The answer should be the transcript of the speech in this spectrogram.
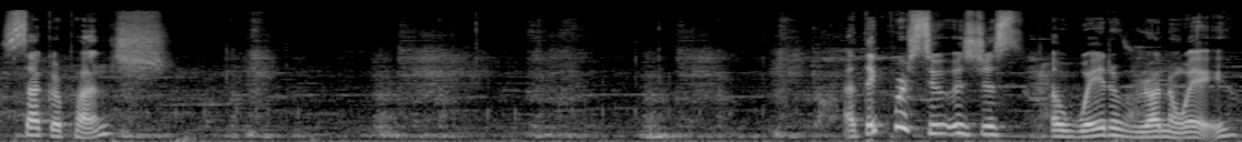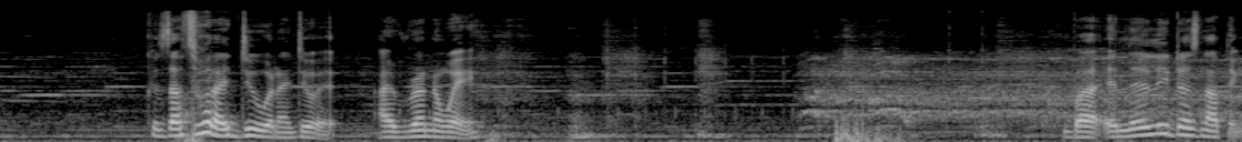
Sucker Punch. I think Pursuit is just a way to run away. Because that's what I do when I do it. I run away. But it literally does nothing.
